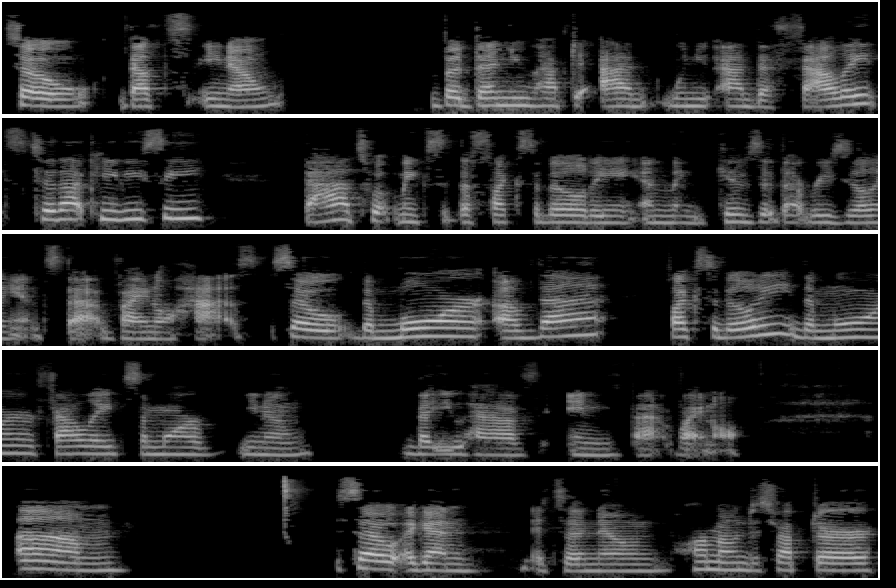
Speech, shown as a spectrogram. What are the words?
So that's, you know, but then you have to add, when you add the phthalates to that PVC, that's what makes it the flexibility and then gives it that resilience that vinyl has. So the more of that flexibility, the more phthalates, the more, you know, that you have in that vinyl. Um, so again, it's a known hormone disruptor.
